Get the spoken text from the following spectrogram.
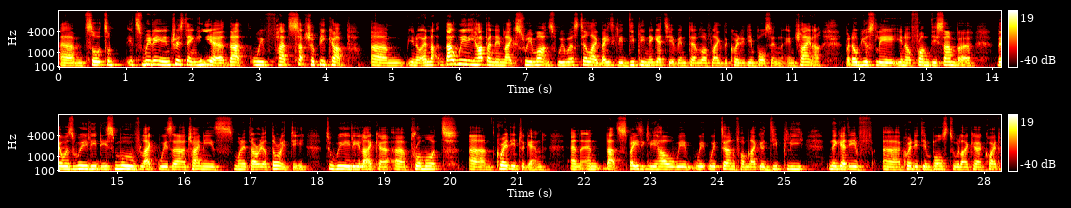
Um, so, so it's really interesting here that we've had such a pickup, um, you know, and that really happened in like three months. We were still like basically deeply negative in terms of like the credit impulse in, in China. But obviously, you know, from December, there was really this move like with a Chinese monetary authority to really like uh, uh, promote um, credit again and and that's basically how we we, we turn from like a deeply negative uh, credit impulse to like a quite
